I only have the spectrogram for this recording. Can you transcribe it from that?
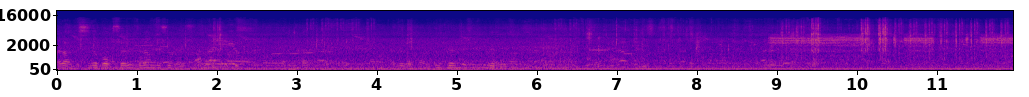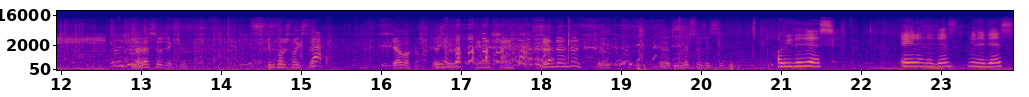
herhalde siz de boksörü falan düşünüyorsunuz. Hadi bakalım. İlk önce siz gideceksiniz. Neler söyleyeceksiniz? Kim konuşmak ister? Gel bakalım. Gel şöyle. dön dön dön. Evet neler söyleyeceksin? Abi gideceğiz. Eğleneceğiz, bineceğiz,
